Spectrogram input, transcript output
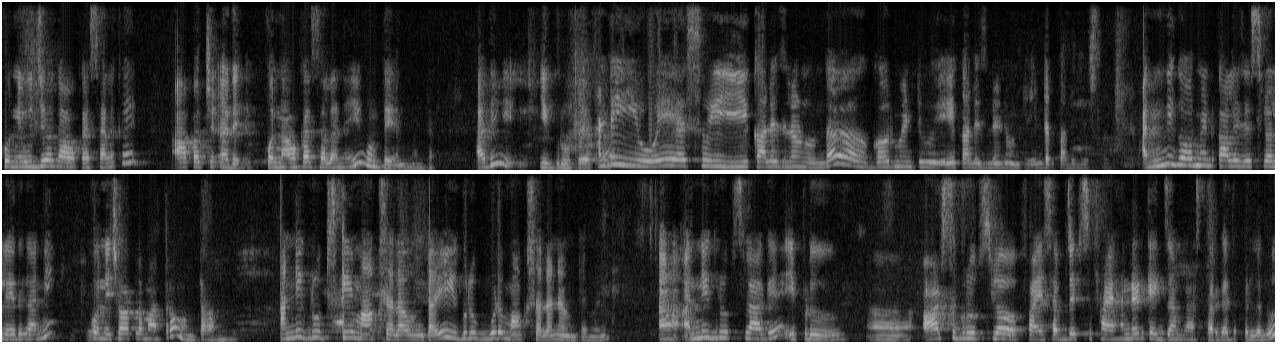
కొన్ని ఉద్యోగ అవకాశాలకి ఆపర్చు అదే కొన్ని అవకాశాలు అనేవి ఉంటాయి అన్నమాట అది ఈ గ్రూప్ అంటే ఈ ఓఏఎస్ ఈ కాలేజీలోనే ఉందా? గవర్నమెంట్ ఏ కాలేజీలోనే ఉంటాయి? ఇంటర్ కాలేజెస్లో అన్ని గవర్నమెంట్ కాలేజెస్లో లేదు కానీ కొన్ని చోట్ల మాత్రం ఉంటా అన్ని గ్రూప్స్కి మార్క్స్ ఎలా ఉంటాయి? ఈ గ్రూప్ కూడా మార్క్స్ అలానే ఉంటాయి మేడం. అన్ని గ్రూప్స్ లాగే ఇప్పుడు ఆర్ట్స్ గ్రూప్స్లో ఫైవ్ సబ్జెక్ట్స్ ఫైవ్ హండ్రెడ్కి ఎగ్జామ్ రాస్తారు కదా పిల్లలు.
